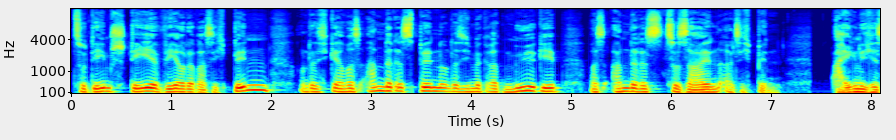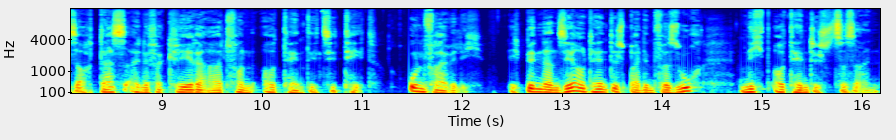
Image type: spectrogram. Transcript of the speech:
zu dem stehe, wer oder was ich bin und dass ich gern was anderes bin und dass ich mir gerade Mühe gebe, was anderes zu sein, als ich bin. Eigentlich ist auch das eine verquere Art von Authentizität. Unfreiwillig. Ich bin dann sehr authentisch bei dem Versuch, nicht authentisch zu sein.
